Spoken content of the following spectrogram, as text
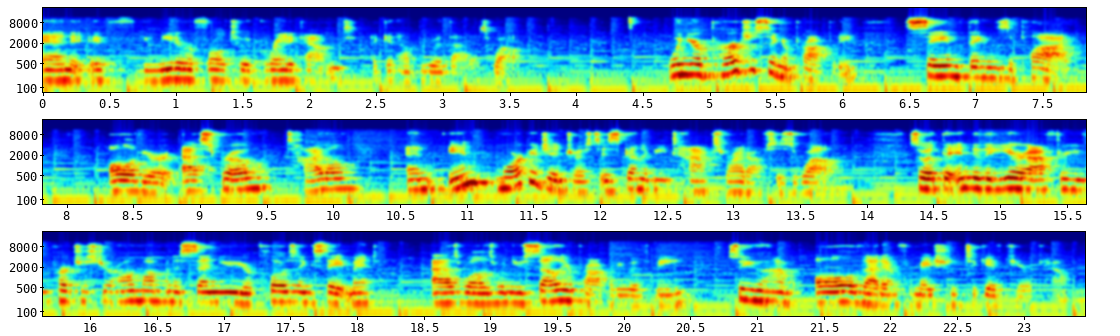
And if you need a referral to a great accountant, I can help you with that as well. When you're purchasing a property, same things apply. All of your escrow, title, and in mortgage interest is going to be tax write-offs as well. So at the end of the year after you've purchased your home, I'm going to send you your closing statement as well as when you sell your property with me so you have all of that information to give to your accountant.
